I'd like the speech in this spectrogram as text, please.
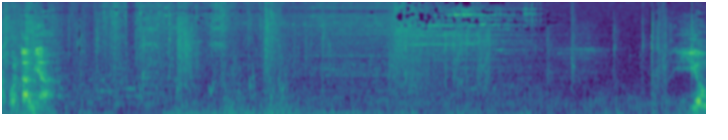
Ach, unter mir. Jo.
